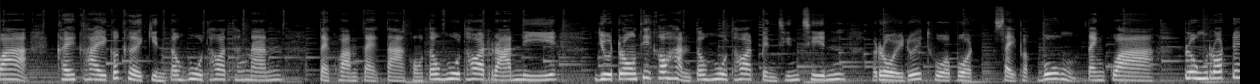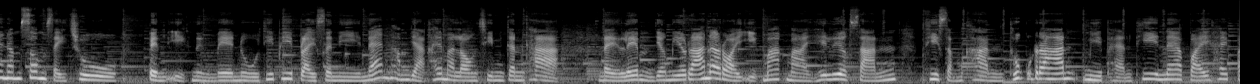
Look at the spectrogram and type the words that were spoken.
ว่า ใครๆก็เคยกินเต้าหู้ทอดทั้งนั้น แต่ความแตกต่างของเต้าหู้ทอดร้านนี้ อยู่ตรงที่เขาหั่นเต้าหู้ทอดเป็นชิ้นๆ โรยด้วยถั่วบด ใส่ผักบุ้ง แตงกวา ปรุงรสด้วยน้ำส้มสายชู เป็นอีกหนึ่งเมนูที่พี่ไปรษณีย์แนะนำอยากให้มาลองชิมกันค่ะ ในเล่มยังมีร้านอร่อยอีกมากมายให้เลือกสรร ที่สำคัญทุกร้านมีแผนที่แนบไว้ให้ไป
